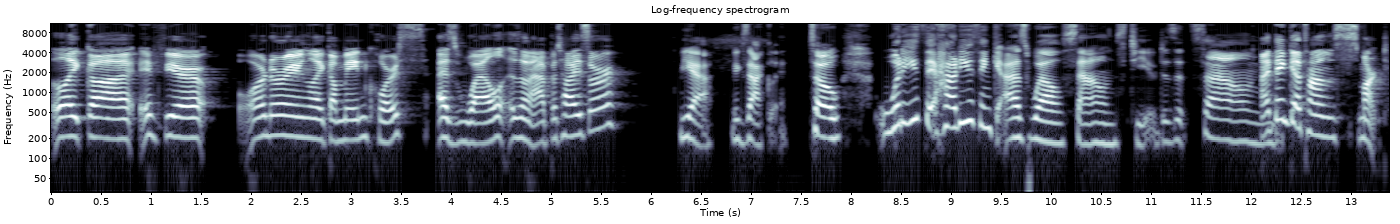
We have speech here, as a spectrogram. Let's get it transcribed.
like, uh, if you're ordering like a main course as well as an appetizer, Yeah, exactly. So, what do you think? How do you think as well sounds to you? Does it sound? I think that sounds smart.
